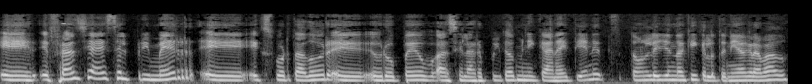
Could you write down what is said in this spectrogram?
eh, Francia es el primer eh, exportador eh, europeo hacia la República Dominicana y tiene, están leyendo aquí que lo tenía grabado,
